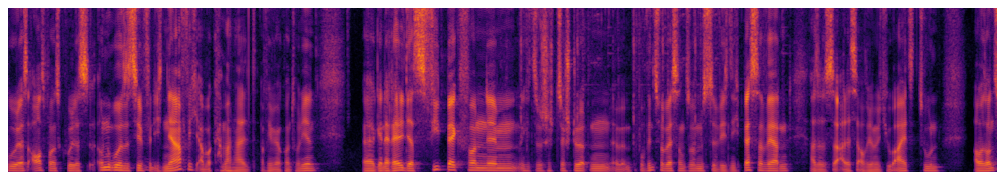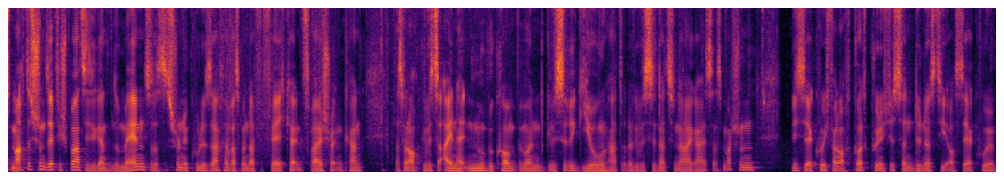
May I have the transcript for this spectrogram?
cool, das Ausbau ist cool, das Unruhesystem finde ich nervig, aber kann man halt auf jeden Fall kontrollieren. Äh, generell das Feedback von dem zerstörten äh, Provinzverbesserung so müsste wesentlich besser werden. Also das ist alles auch wieder mit UI zu tun. Aber sonst macht es schon sehr viel Spaß, diese ganzen Domänen. So, das ist schon eine coole Sache, was man da für Fähigkeiten freischalten kann. Dass man auch gewisse Einheiten nur bekommt, wenn man gewisse Regierungen hat oder gewisse Nationalgeister. Das macht schon nicht sehr cool. Ich fand auch Gottkönig Dynastie auch sehr cool.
